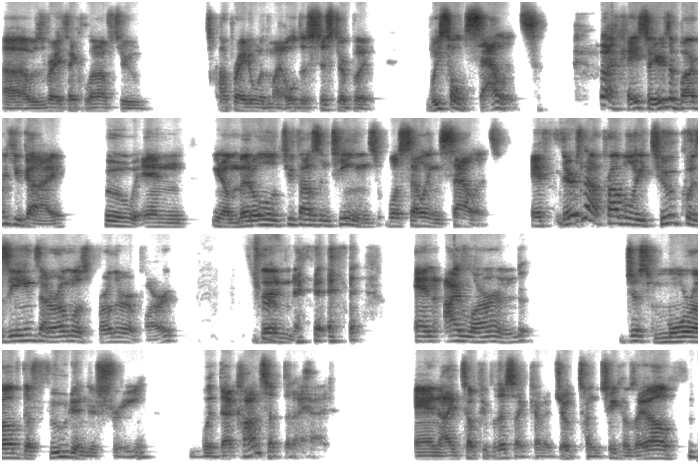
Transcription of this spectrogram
Uh, I was very thankful enough to operate it with my oldest sister, but we sold salads. okay, so here's a barbecue guy who in you know middle 2000 teens was selling salads. If there's not probably two cuisines that are almost further apart, True. then and I learned just more of the food industry with that concept that I had. And I tell people this, I kind of joke tongue cheek. I was like, oh,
